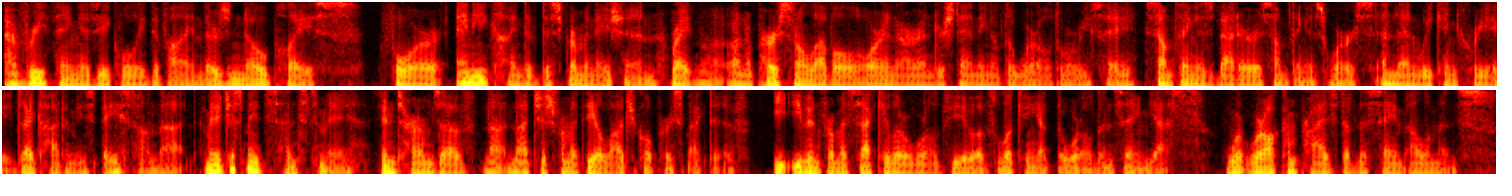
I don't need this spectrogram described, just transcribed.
everything is equally divine. There's no place for any kind of discrimination, right, on a personal level or in our understanding of the world, where we say something is better, something is worse, and then we can create dichotomies based on that. I mean, it just made sense to me in terms of not, not just from a theological perspective, e- even from a secular worldview of looking at the world and saying, yes, we're, we're all comprised of the same elements.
